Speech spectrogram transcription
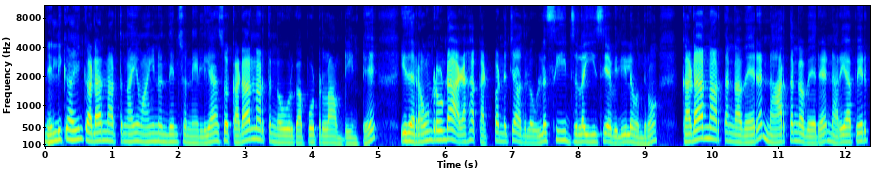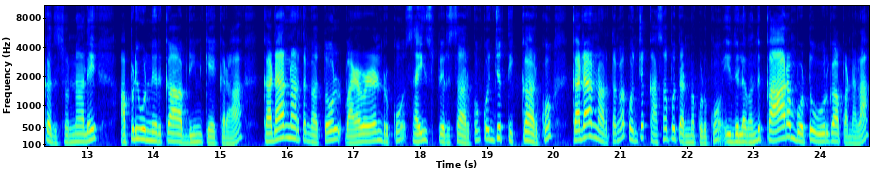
நெல்லிக்காயும் கடார் நார்த்தங்காயும் வாங்கின்னு வந்தேன்னு சொன்னேன் இல்லையா? ஸோ கடார் நார்த்தங்காய் ஊறுகாய் போட்டுடலாம் அப்படின்ட்டு இதை ரவுண்ட் ரவுண்டாக அழகாக கட் பண்ணிச்சு. அதில் உள்ள சீட்ஸ் எல்லாம் ஈஸியாக வெளியில் வந்துடும் கடார் நார்த்தங்காய் வேறு நார்த்தங்காய் வேறு. நிறையா பேருக்கு அது சொன்னாலே அப்படி ஒன்று இருக்கா? அப்படின்னு கேட்குறா கடார் நார்த்தங்காய் தோல் வழவழன்னு இருக்கும் சைஸ் பெருசாக இருக்கும் கொஞ்சம் திக்காக இருக்கும் கடார் நார்த்தங்காய் கொஞ்சம் கசப்பு தன்மை கொடுக்கும். இதில் வந்து காரம் போட்டு ஊறுகாய் பண்ணலாம்.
